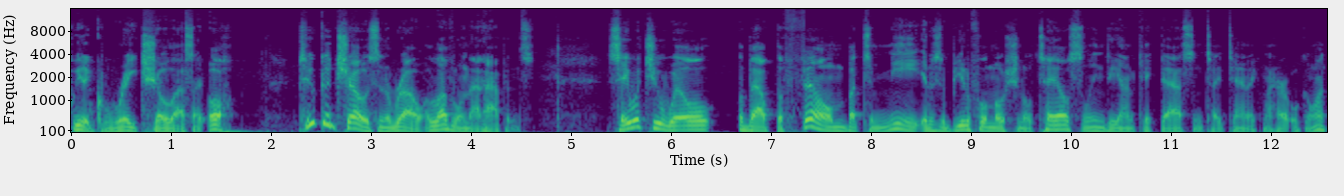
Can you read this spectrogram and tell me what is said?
We had a great show last night. Oh, two good shows in a row. I love when that happens. Say what you will about the film, but to me, it is a beautiful emotional tale. Celine Dion kicked ass in Titanic. My heart will go on.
